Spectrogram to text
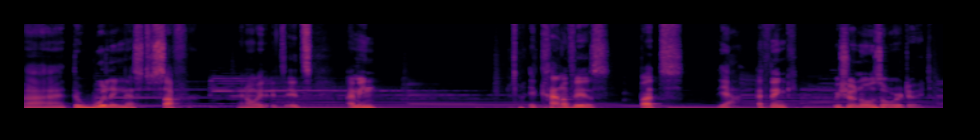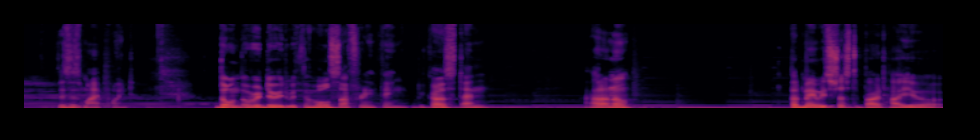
uh, the willingness to suffer. You know, it, it, it's. I mean, it kind of is but yeah, I think we shouldn't also overdo it. This is my point. Don't overdo it with the whole suffering thing, because then I don't know. But maybe it's just about how you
